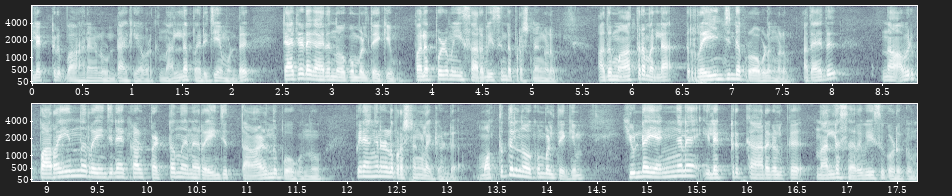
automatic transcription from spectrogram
ഇലക്ട്രിക് വാഹനങ്ങൾ ഉണ്ടാക്കി അവർക്ക് നല്ല പരിചയമുണ്ട്. ടാറ്റയുടെ കാര്യം നോക്കുമ്പോഴത്തേക്കും പലപ്പോഴും ഈ സർവീസിന്റെ പ്രശ്നങ്ങളും അതുമാത്രമല്ല റേഞ്ചിന്റെ പ്രോബ്ലങ്ങളും അതായത് അവർ പറയുന്ന റേഞ്ചിനേക്കാൾ പെട്ടെന്ന് തന്നെ റേഞ്ച് താഴ്ന്നു പോകുന്നു. പിന്നെ അങ്ങനെയുള്ള പ്രശ്നങ്ങളൊക്കെ ഉണ്ട്. മൊത്തത്തിൽ നോക്കുമ്പോഴത്തേക്കും ഹ്യുണ്ട എങ്ങനെ ഇലക്ട്രിക് കാറുകൾക്ക് നല്ല സർവീസ് കൊടുക്കും?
